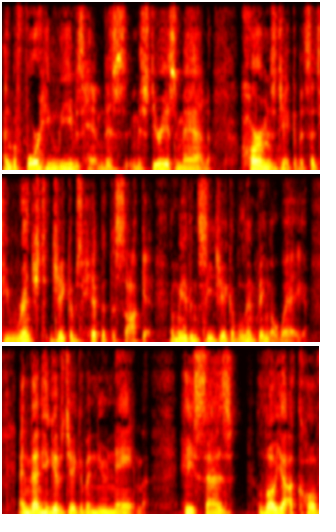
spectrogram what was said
And before he leaves him, this mysterious man harms Jacob. It says he wrenched Jacob's hip at the socket, and we even see Jacob limping away. And then he gives Jacob a new name. He says, Lo Yaakov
